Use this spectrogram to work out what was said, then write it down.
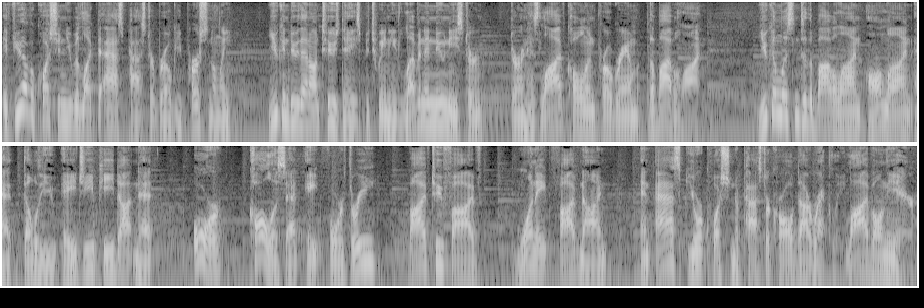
If you have a question you would like to ask Pastor Broggi personally, you can do that on Tuesdays between 11 and noon Eastern during his live call in program, The Bible Line. You can listen to The Bible Line online at wagp.net or call us at 843 525 1859 and ask your question to Pastor Carl directly, live on the air.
